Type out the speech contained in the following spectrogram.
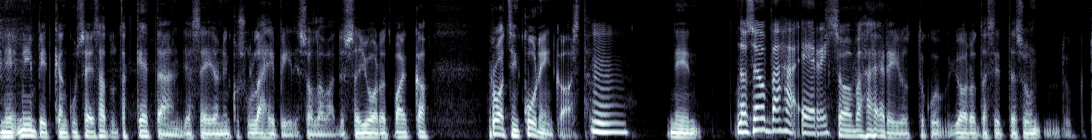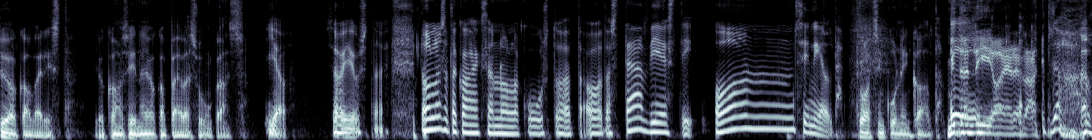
Niin, niin pitkään, kun se ei satuta ketään ja se ei ole niin kuin sun lähipiirissä oleva. Jos sä juodot vaikka Ruotsin kuninkaasta, mm. niin No se on vähän eri. se on vähän eri juttu kuin juoduta sitten sun työkaverista, joka on siinä joka päivä sun kanssa. Joo, se on just näin. 0108 06000, ootas. Tämä viesti on Siniltä. Ruotsin kuninkaalta. Miten Ei. niin on edellä? No,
